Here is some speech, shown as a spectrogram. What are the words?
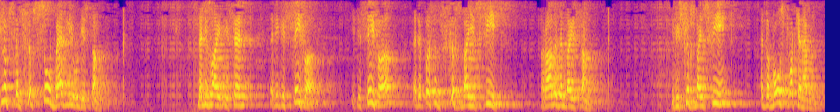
slips and slips so badly with his tongue. That is why it is said that it is safer, it is safer that a person slips by his feet rather than by his tongue. If he slips by his feet, at the most what can happen?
